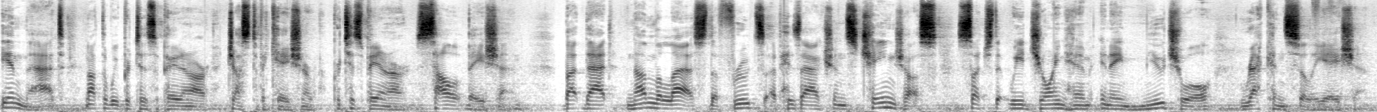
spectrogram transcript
in that. Not that we participate in our justification or participate in our salvation, but that nonetheless the fruits of His actions change us such that we join Him in a mutual reconciliation.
